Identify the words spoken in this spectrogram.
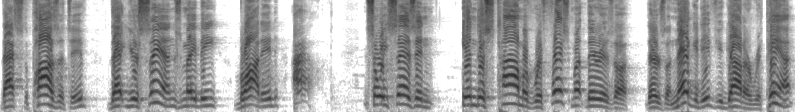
That's the positive, that your sins may be blotted out. So he says in, in this time of refreshment, there is a, there's a negative, you got to repent,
